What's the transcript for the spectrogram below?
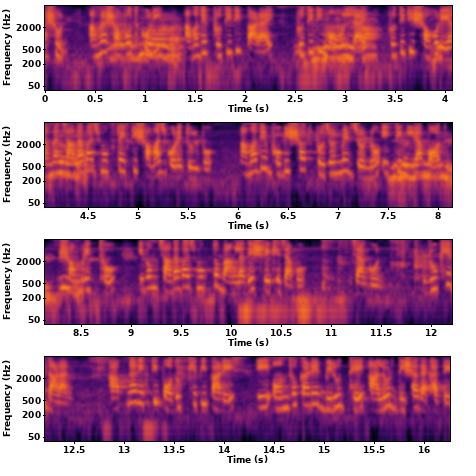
আসুন, আমরা শপথ করি, আমাদের প্রতিটি পাড়ায়, প্রতিটি মহল্লায়, প্রতিটি শহরে আমরা চাঁদাবাজ মুক্ত একটি সমাজ গড়ে তুলব। আমাদের ভবিষ্যৎ প্রজন্মের জন্য একটি নিরাপদ, সমৃদ্ধ এবং চাঁদাবাজ মুক্ত বাংলাদেশ রেখে যাব। জাগুন, রুখে দাঁড়ান। আপনার একটি পদক্ষেপই পারে এই অন্ধকারের বিরুদ্ধে আলোর দিশা দেখাতে।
